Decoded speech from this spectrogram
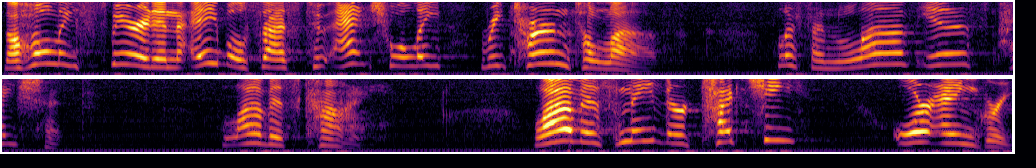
The Holy Spirit enables us to actually return to love. Listen, love is patient, love is kind. Love is neither touchy or angry.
